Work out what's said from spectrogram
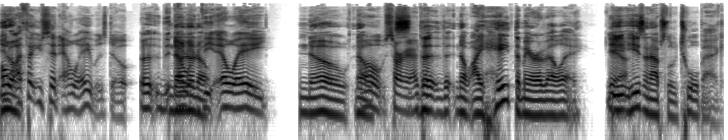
you oh, know, I thought you said L.A. was dope. Uh, the No, no, no. The L.A. no, no. Oh, sorry, I- The, the no, I hate the mayor of L.A. Yeah. He, he's an absolute tool bag.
